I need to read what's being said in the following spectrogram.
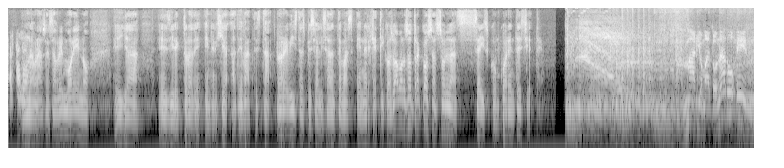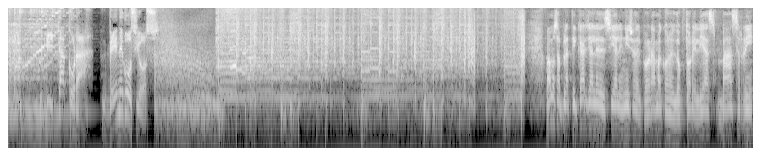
Hasta luego. Un abrazo, es Abril Moreno. Ella es directora de Energía a Debate, esta revista especializada en temas energéticos. Vámonos a otra cosa, son las seis con cuarenta y siete. Mario Maldonado en Bitácora de Negocios. Vamos a platicar, ya le decía al inicio del programa, con el doctor Elías Masri.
